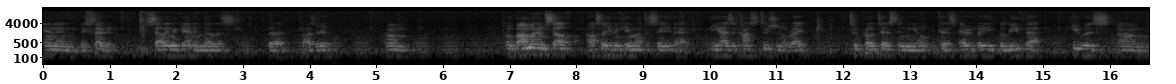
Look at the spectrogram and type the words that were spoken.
and then they started selling again, and that was the positive. Um, Obama himself also even came out to say that he has a constitutional right to protest and kneel because everybody believed that he was um,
